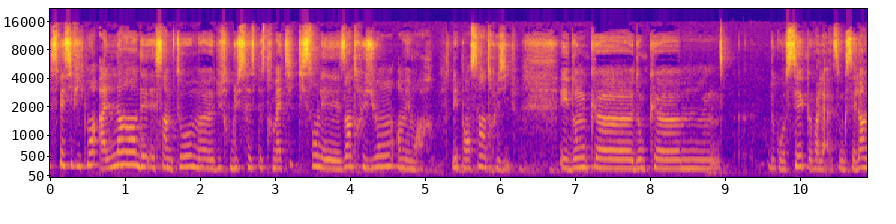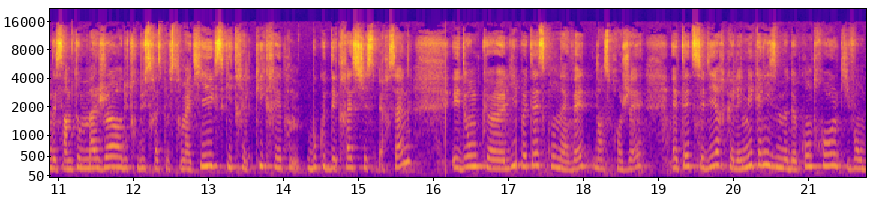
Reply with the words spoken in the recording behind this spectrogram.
spécifiquement à l'un des symptômes du trouble du stress post-traumatique qui sont les intrusions en mémoire, les pensées intrusives. Et donc, donc donc on sait que voilà, c'est l'un des symptômes majeurs du trouble du stress post-traumatique, ce qui, qui, crée beaucoup de détresse chez ces personnes. Et donc euh, l'hypothèse qu'on avait dans ce projet était de se dire que les mécanismes de contrôle qui vont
